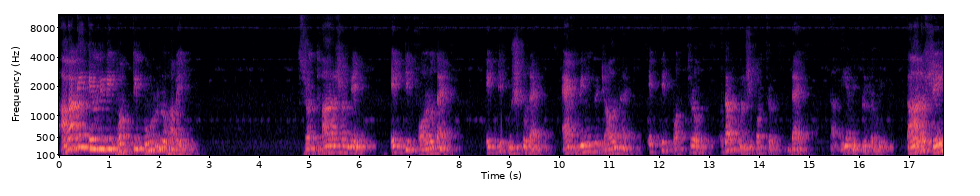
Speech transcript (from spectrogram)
আমাকে কেউ যদি ভক্তিপূর্ণ ভাবে শ্রদ্ধার সঙ্গে একটি ফল দেয় একটি পুষ্প দেয়, এক বিন্দু জল দেয়, একটি পত্র তার তুলসী পত্র দেয় তাতেই আমি কৃতজ্ঞ তার সেই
